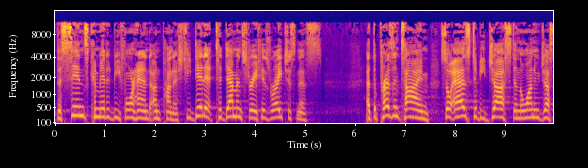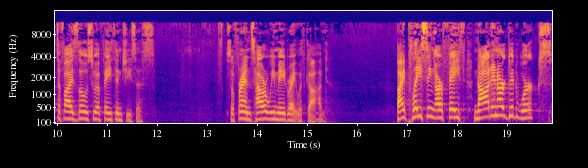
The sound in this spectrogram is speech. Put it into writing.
the sins committed beforehand unpunished. He did it to demonstrate his righteousness at the present time so as to be just and the one who justifies those who have faith in Jesus. So friends, how are we made right with God? By placing our faith not in our good works,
